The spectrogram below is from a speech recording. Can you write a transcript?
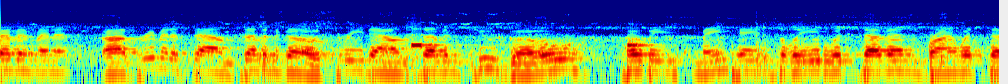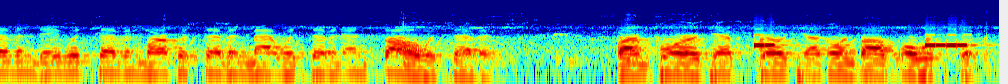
Seven minutes, uh, three minutes down, seven to go. Three down, seven to go. Toby maintains the lead with seven, Brian with seven, Dave with seven, Mark with seven, Matt with seven, and Saul with seven. Bottom four, Jeff, Joe, Tiago, and Bob all with six.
